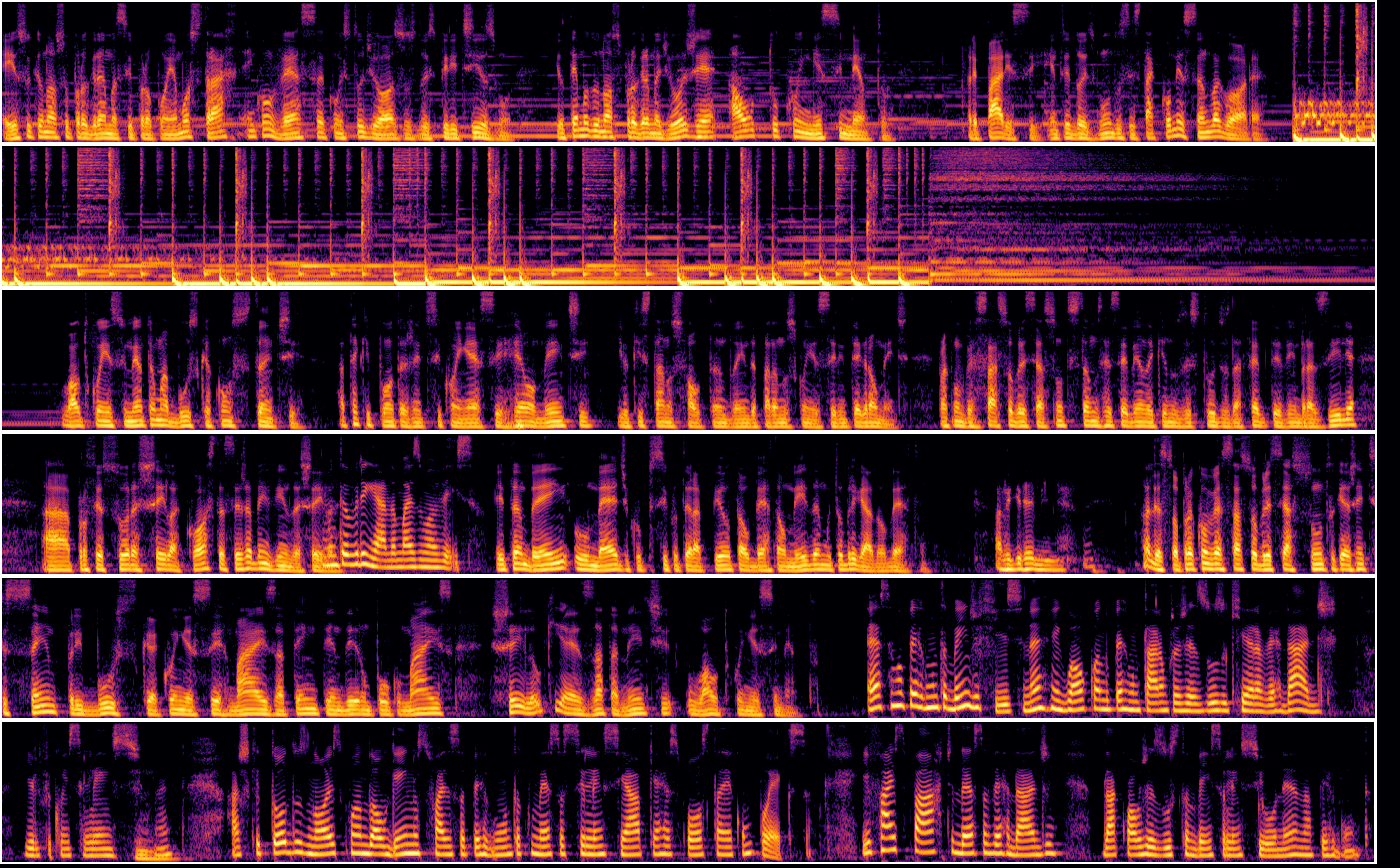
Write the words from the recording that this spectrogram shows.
É isso que o nosso programa se propõe a mostrar em conversa com estudiosos do Espiritismo. E o tema do nosso programa de hoje é autoconhecimento. Prepare-se, Entre Dois Mundos está começando agora. O autoconhecimento é uma busca constante. Até que ponto a gente se conhece realmente e o que está nos faltando ainda para nos conhecer integralmente? Para conversar sobre esse assunto, estamos recebendo aqui nos estúdios da FEB TV em Brasília a professora Sheila Costa. Seja bem-vinda, Sheila. Muito obrigada mais uma vez. E também o médico psicoterapeuta Alberto Almeida. Muito obrigado, Alberto. alegria é minha. Olha só, para conversar sobre esse assunto que a gente sempre busca conhecer mais, até entender um pouco mais, Sheila, o que é exatamente o autoconhecimento? Essa é uma pergunta bem difícil, né? Igual quando perguntaram para Jesus o que era verdade e ele ficou em silêncio, hum. né? Acho que todos nós, quando alguém nos faz essa pergunta, começa a silenciar porque a resposta é complexa. E faz parte dessa verdade da qual Jesus também silenciou, né, na pergunta.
